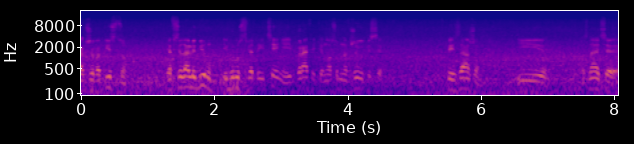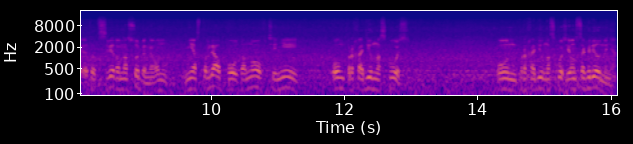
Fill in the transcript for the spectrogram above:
как живописцу, я всегда любил игру света и тени, и в графике, но особенно в живописи, в пейзаже. И, знаете, этот свет, он особенный, он не оставлял полутонов, теней, он проходил насквозь он проходил насквозь, и он согрел меня.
